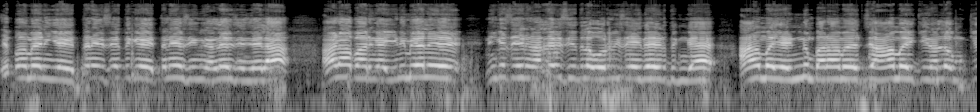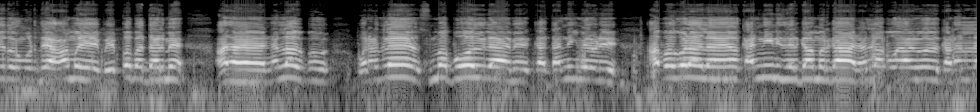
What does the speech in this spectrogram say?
எப்போவுமே நீங்கள் எத்தனை விஷயத்துக்கு எத்தனை விஷயம் நல்ல விஷயம் செய்யலாம். ஆனால் பாருங்க இனிமேல் நீங்கள் செய்கிற நல்ல விஷயத்தில் ஒரு விஷயம் இதே எடுத்துக்கங்க. ஆமையை இன்னும் பராமரித்து ஆமைக்கு நல்ல முக்கியத்துவம் கொடுத்து ஆமையை இப்போ எப்போ பார்த்தாலுமே அதை நல்லா இப்போ ஒரு இடத்துல சும்மா போகுதுல க- தண்ணிக்கு மேலோடி அப்ப கூட அதுல கண்ணீனி சேர்க்காம இருக்கா? நல்லா போதான்னு கடல்ல.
